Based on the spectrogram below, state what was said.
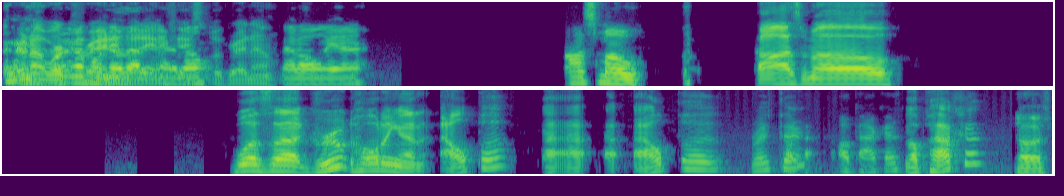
They're not working for know if I know that, anybody on Facebook right now. At all, yeah. Osmo. Cosmo was uh Groot holding an alpa, uh, uh, alpa right there, Alpaca. alpaca. Oh, that's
